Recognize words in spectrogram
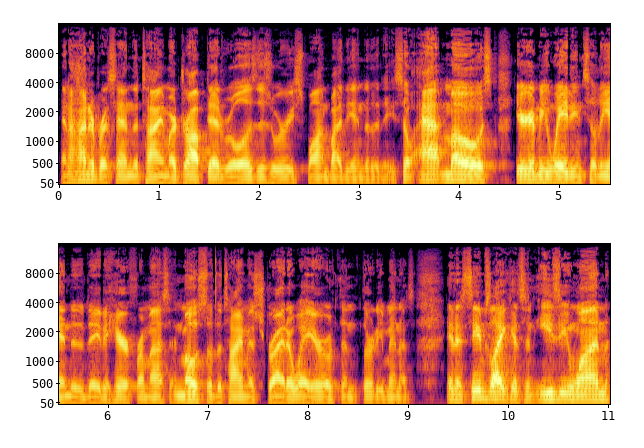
and 100% of the time our drop dead rule is, is we respond by the end of the day so at most you're going to be waiting till the end of the day to hear from us and most of the time it's right away or within 30 minutes and it seems like it's an easy one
